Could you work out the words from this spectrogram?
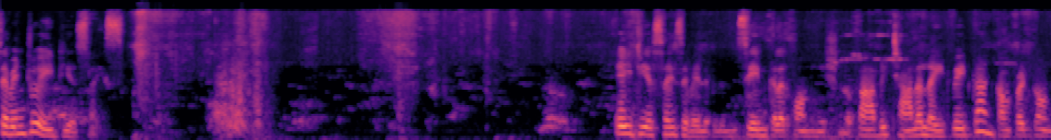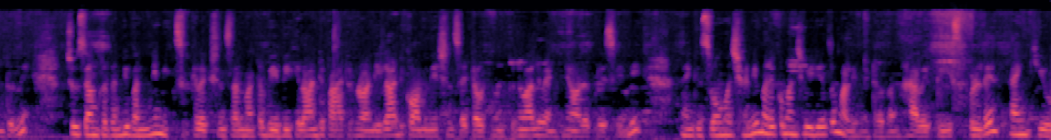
seven to eight years size eight years size available ఉంది. సేమ్ కలర్ కాంబినేషన్లో. ఫ్యాబ్రిక్ చాలా లైట్ వెయిట్గా అండ్ కంఫర్ట్గా ఉంటుంది. చూసాం కదండి ఇవన్నీ మిక్స్డ్ కలెక్షన్స్ అనమాట బేబీకి ఇలాంటి ప్యాటర్న్ అండి ఇలాంటి కాంబినేషన్ సెట్ అవుతుంది అనుకునే వాళ్ళు వెంటనే ఆర్డర్ చేసేయండి. థ్యాంక్ యూ సో మచ్ అండి. మరొక మంచి వీడియోతో మళ్ళీ మీట్ అవుదాం. Have a peaceful day thank you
